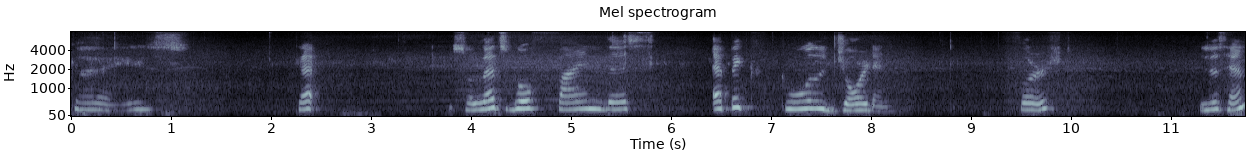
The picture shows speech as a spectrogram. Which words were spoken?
guys. Okay. So let's go find this epic cool Jordan. First, is this him?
